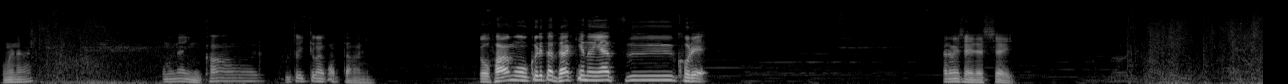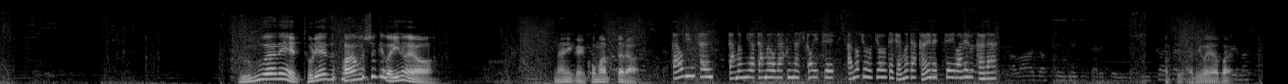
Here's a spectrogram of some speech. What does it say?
ごめんない？ごめんない？んかーい。ずっと言ってもよかったのにファーム遅れただけのやつこれ。カルメちゃんいらっしゃい。ブブはねとりあえずファームしとけばいいのよ。何かに困ったら。ガオリンさん、た。まに頭を楽なしといて、あの状況で邪魔だ帰れって言われるから。待ってあれはやばい倒されました。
